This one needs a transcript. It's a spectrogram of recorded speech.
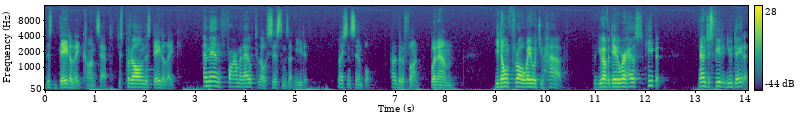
this data lake concept. Just put it all in this data lake and then farm it out to those systems that need it. Nice and simple, kind of a bit of fun. But um, you don't throw away what you have. You have a data warehouse, keep it. Now just feed it new data,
